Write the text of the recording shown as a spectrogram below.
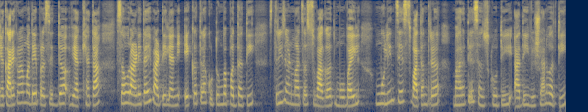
या कार्यक्रमामध्ये प्रसिद्ध व्याख्याता सौ राणीताई पाटील यांनी एकत्र कुटुंब पद्धती स्त्री जन्माचं स्वागत मोबाईल मुलींचे स्वातंत्र्य भारतीय संस्कृती आदी विषयांवरती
